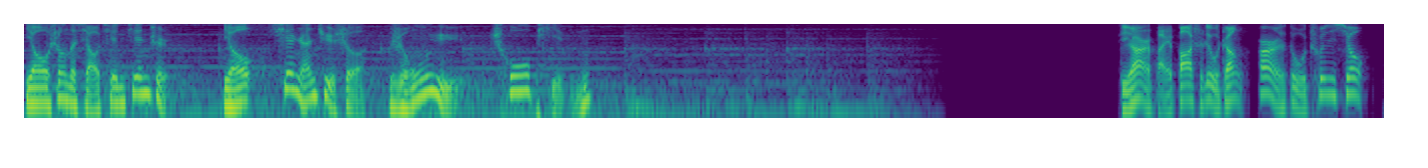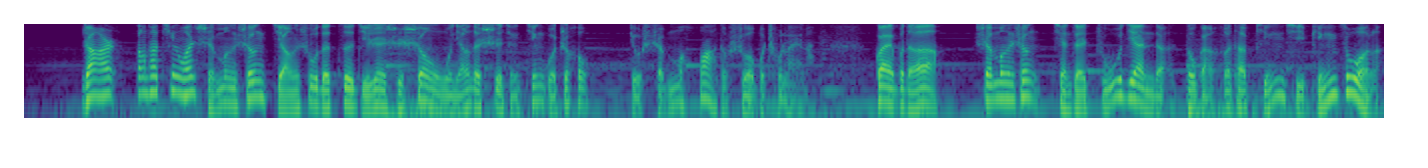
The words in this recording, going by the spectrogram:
有声的小千监制，由千然剧社荣誉出品。第二百八十六章二度春宵。然而，当他听完沈梦生讲述的自己认识圣母娘的事情经过之后，就什么话都说不出来了，怪不得沈梦生现在逐渐的都敢和他平起平坐了。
